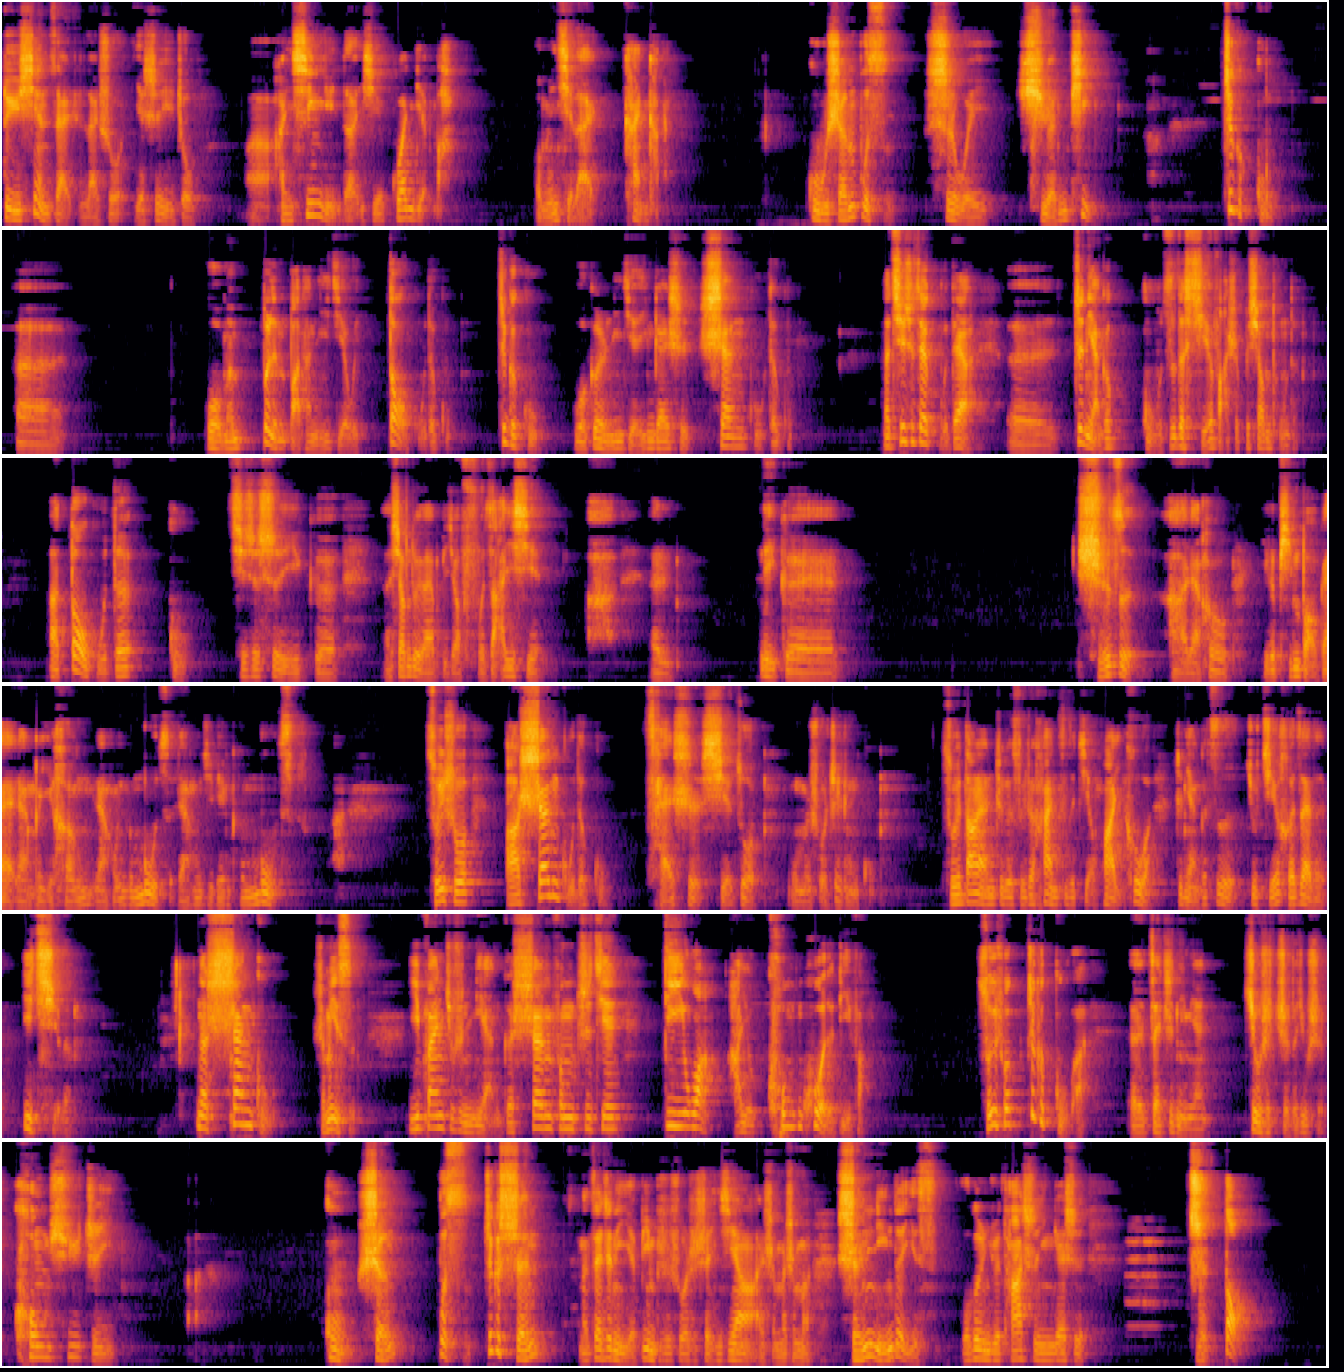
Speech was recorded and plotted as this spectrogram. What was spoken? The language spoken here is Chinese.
对于现在人来说也是一种啊很新颖的一些观点吧。我们一起来看一看：“谷神不死，是为玄牝。”这个“谷”，呃，我们不能把它理解为稻谷的“谷”。这个谷，我个人理解应该是山谷的谷。那其实，在古代啊，呃，这两个谷字的写法是不相同的。啊，稻谷的谷其实是一个呃相对来比较复杂一些啊，呃，那个十字啊，然后。一个平宝盖，然后一横，然后一个木字，然后这边个木字啊。所以说，而山谷的谷才是写作我们说这种谷。所以当然，这个随着汉字的简化以后啊，这两个字就结合在了一起了。那山谷什么意思？一般就是两个山峰之间低洼还有空阔的地方。所以说，这个“谷”啊，呃，在这里面就是指的就是空虚之意啊。谷神不死，这个神，那在这里也并不是说是神仙啊，什么什么神灵的意思。我个人觉得，它是应该是指道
